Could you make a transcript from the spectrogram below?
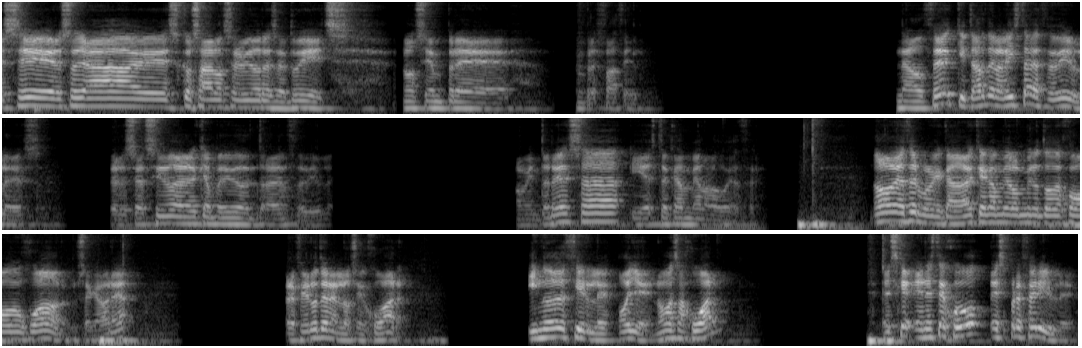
Eh, sí, eso ya es cosa de los servidores de Twitch. No siempre, siempre es fácil. Naucet, quitar de la lista de cedibles. Pero si ha sido el que ha pedido entrar en cedibles. No me interesa y este cambio no lo voy a hacer. No lo voy a hacer porque cada vez que cambio los minutos de juego de un jugador se cabrea. Prefiero tenerlo sin jugar. y no decirle, oye, ¿no vas a jugar? Es que en este juego es preferible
